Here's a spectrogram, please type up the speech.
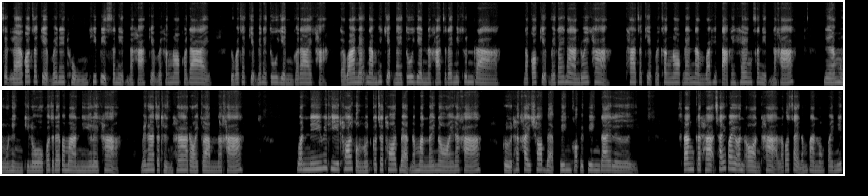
เสร็จแล้วก็จะเก็บไว้ในถุงที่ปิดสนิทนะคะ เก็บไว้ข้างนอกก็ได้ หรือว่าจะเก็บไว้ในตู้เย็นก็ได้ค่ะ แต่ว่าแนะนำให้เก็บในตู้เย็นนะคะ จะได้ไม่ขึ้นรา แล้วก็เก็บไว้ได้นานด้วยค่ะ ถ้าจะเก็บไว้ข้างนอกแนะนำว่าให้ตากให้แห้งสนิทนะคะ เนื้อหมู 1กิโลก็จะได้ประมาณนี้เลยค่ะ ไม่น่าจะถึง 500 กรัมนะคะ วันนี้วิธีทอดของนุชก็จะทอดแบบน้ำมันน้อยๆนะคะ หรือถ้าใครชอบแบบปิ้งก็ไปปิ้งได้เลยตั้งกระทะใช้ไฟอ่อนๆค่ะ แล้วก็ใส่น้ำมันลงไปนิด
